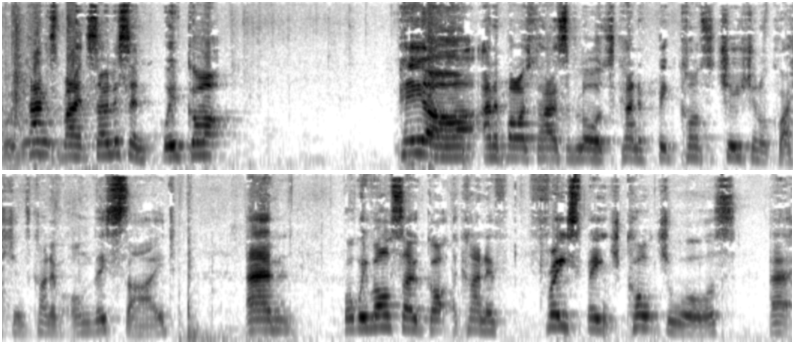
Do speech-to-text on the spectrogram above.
Well Thanks, Brian. So, listen, we've got PR and abolish the House of Lords, kind of big constitutional questions, kind of on this side. Um, but we've also got the kind of free speech culture wars uh,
